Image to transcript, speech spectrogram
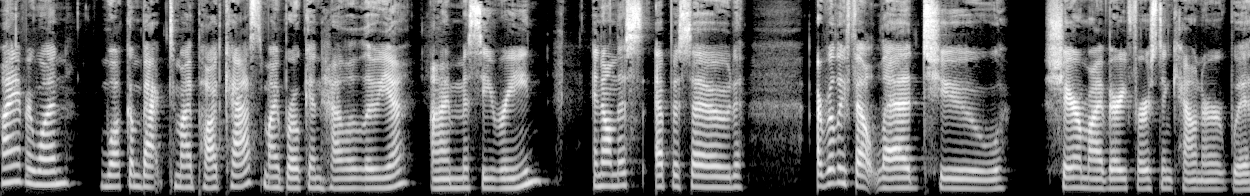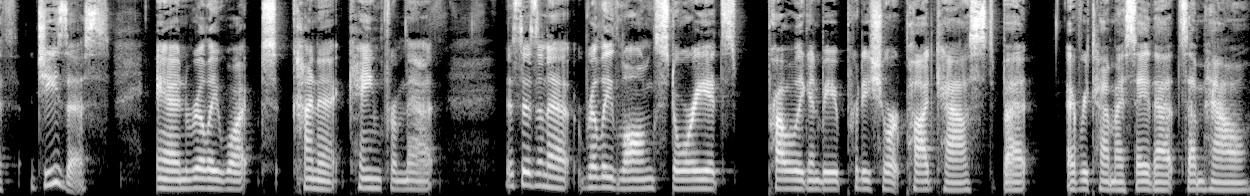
Hi, everyone. Welcome back to my podcast, My Broken Hallelujah. I'm Missy Reed. And on this episode, I really felt led to share my very first encounter with Jesus and really what kind of came from that. This isn't a really long story. It's probably going to be a pretty short podcast, but every time I say that, somehow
